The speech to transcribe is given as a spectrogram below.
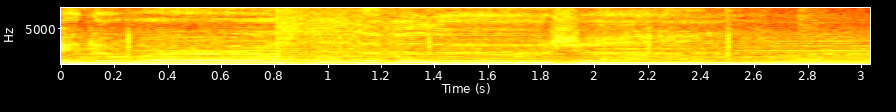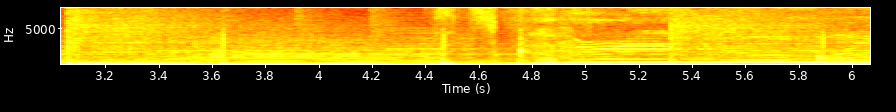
in a world of illusion that's covering your mind.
